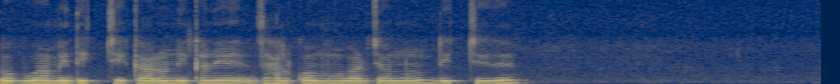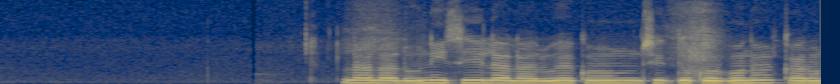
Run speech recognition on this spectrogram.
তবু আমি দিচ্ছি, কারণ এখানে ঝাল কম হওয়ার জন্য দিচ্ছি যে। লাল আলু নিছি লাল আলু এখন সিদ্ধ করব না? কারণ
